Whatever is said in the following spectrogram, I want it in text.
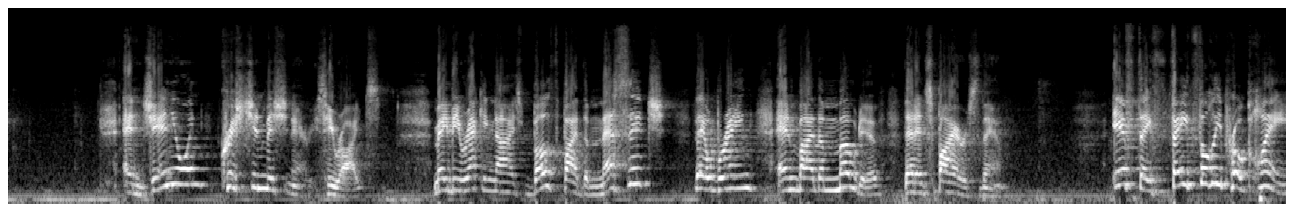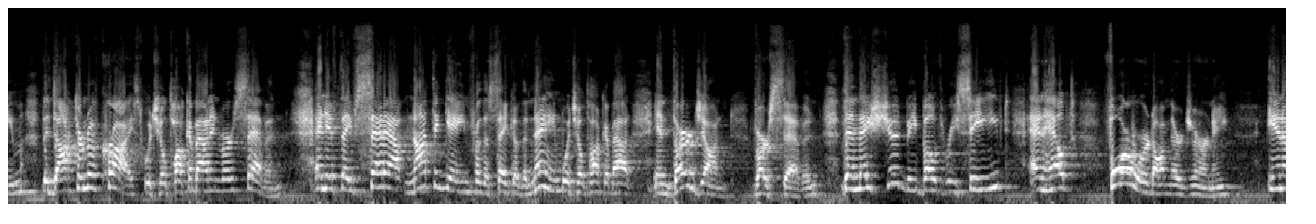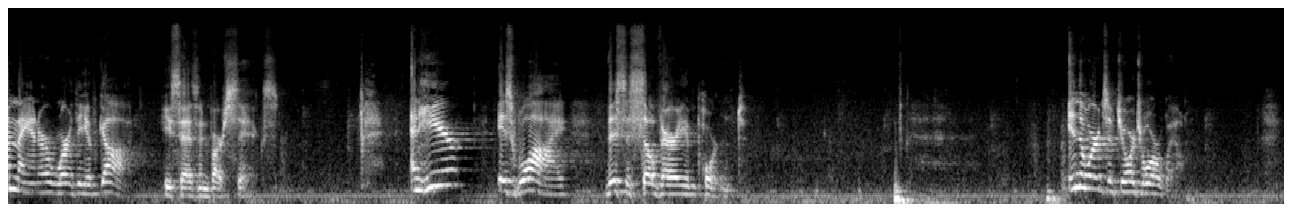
And genuine Christian missionaries, he writes, may be recognized both by the message they'll bring and by the motive that inspires them if they faithfully proclaim the doctrine of Christ, which he'll talk about in verse 7, and if they've set out not to gain for the sake of the name, which he'll talk about in 3 John verse 7, then they should be both received and helped forward on their journey in a manner worthy of God, he says in verse 6. And here is why this is so very important. In the words of George Orwell,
